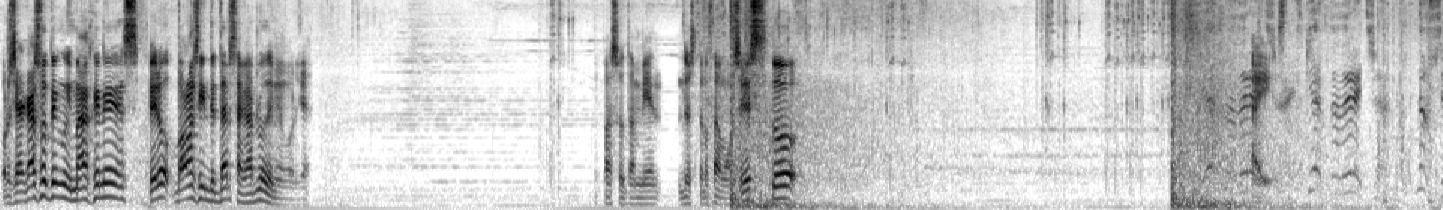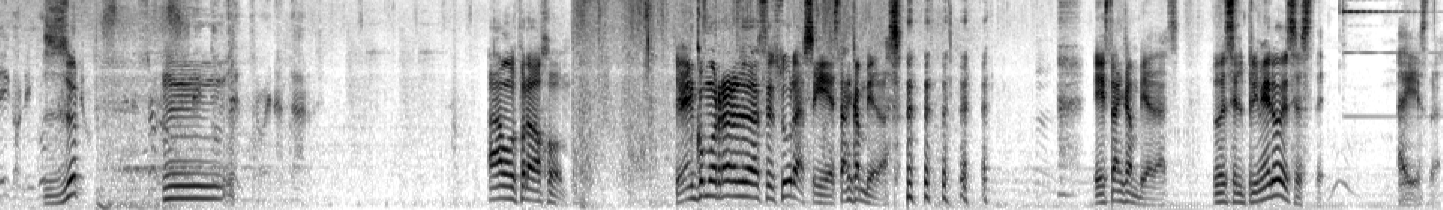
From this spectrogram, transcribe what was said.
Por si acaso tengo imágenes, pero vamos a intentar sacarlo de memoria. Paso también destrozamos esto. Zup. Mm. andar. Vamos para abajo. ¿Te ven como raras las texturas? Sí, están cambiadas. están cambiadas. Entonces el primero es este. Ahí está.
